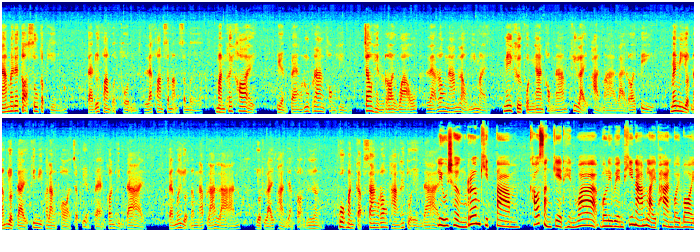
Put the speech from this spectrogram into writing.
น้ำไม่ได้ต่อสู้กับหิน แต่ด้วยความอดทนและความสม่ำเสมอ มันค่อยๆ เปลี่ยนแปลงรูปร่างของหิน เจ้าเห็นรอยเว้าและร่องน้ำเหล่านี้ไหม นี่คือผลงานของน้ำที่ไหลผ่านมาหลายร้อยปี ไม่มีหยดน้ำหยดใดที่มีพลังพอจะเปลี่ยนแปลงก้อนหินได้ แต่เมื่อหยดน้ำนับล้านล้าน หยดไหลผ่านอย่างต่อเนื่อง พวกมันกลับสร้างร่องทางให้ตัวเองได้ หลิวเฉิงเริ่มคิดตาม เขาสังเกตเห็นว่าบริเวณที่น้ำไหลผ่านบ่อย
